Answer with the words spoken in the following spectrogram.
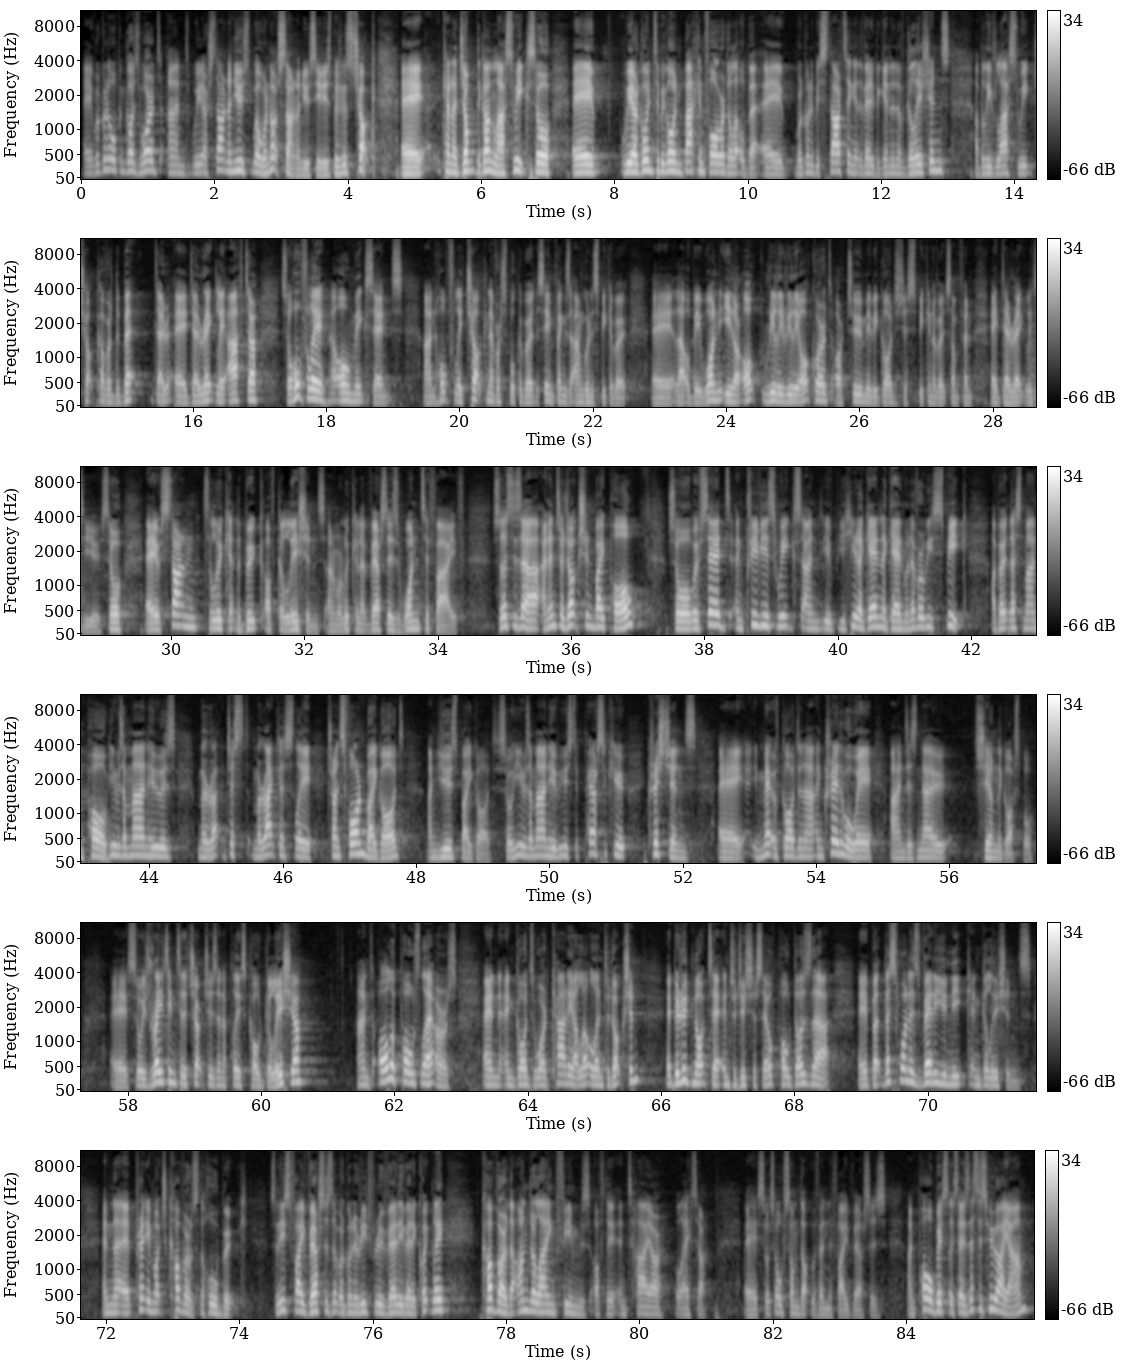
Uh, we're going to open God's Word, and we are starting a new. Well, we're not starting a new series because Chuck uh, kind of jumped the gun last week. So uh, we are going to be going back and forward a little bit. Uh, we're going to be starting at the very beginning of Galatians. I believe last week Chuck covered the bit di- uh, directly after. So hopefully it all makes sense. And hopefully, Chuck never spoke about the same things that I'm going to speak about. Uh, that will be one, either really, really awkward, or two, maybe God's just speaking about something uh, directly to you. So, uh, we're starting to look at the book of Galatians, and we're looking at verses 1 to 5. So, this is a, an introduction by Paul. So, we've said in previous weeks, and you, you hear again and again, whenever we speak about this man, Paul, he was a man who was mira- just miraculously transformed by God and used by God. So he was a man who used to persecute Christians. Uh, he met with God in an incredible way and is now sharing the gospel. Uh, so he's writing to the churches in a place called Galatia. And all of Paul's letters in, in God's word carry a little introduction. It'd be rude not to introduce yourself. Paul does that. Uh, but this one is very unique in Galatians in that it pretty much covers the whole book. So these five verses that we're going to read through very, very quickly cover the underlying themes of the entire letter. Uh, so it's all summed up within the five verses. And Paul basically says, This is who I am,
